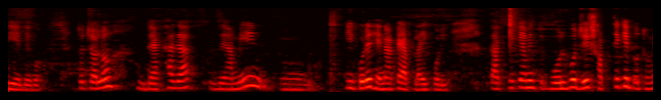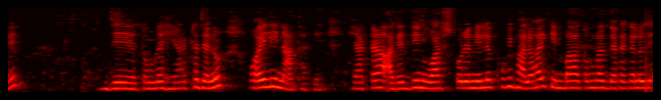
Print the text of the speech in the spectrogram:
দিয়ে দেবো। তো চলো দেখা যাক যে আমি কী করে হেনাটা অ্যাপ্লাই করি। তার থেকে আমি বলব যে সব থেকে প্রথমে যে তোমরা হেয়ারটা যেন অয়েলি না থাকে। হেয়ারটা আগের দিন ওয়াশ করে নিলে খুবই ভালো হয়, কিংবা তোমরা দেখা গেল যে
